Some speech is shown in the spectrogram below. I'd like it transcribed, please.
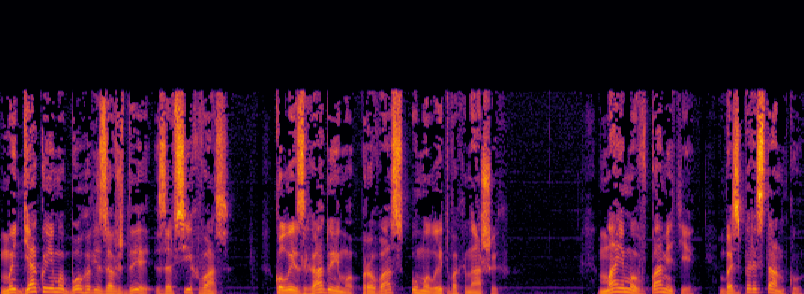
Ми дякуємо Богові завжди за всіх вас, коли згадуємо про вас у молитвах наших. Маємо в пам'яті без перестанку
